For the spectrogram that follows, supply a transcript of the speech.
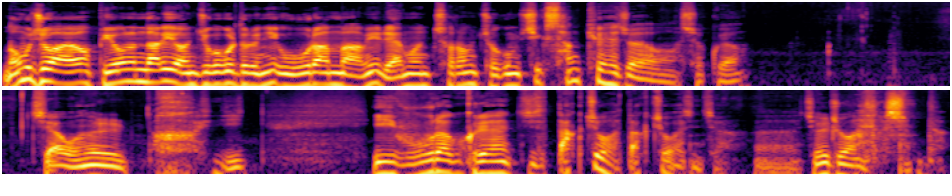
너무 좋아요. 비 오는 날에 연주곡을 들으니 우울한 마음이 레몬처럼 조금씩 상쾌해져요 하셨고요. 진짜 오늘 하, 이, 이 우울하고 그래야 진짜 딱 좋아 딱 좋아 진짜 에, 제일 좋아하는 날씨입니다.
